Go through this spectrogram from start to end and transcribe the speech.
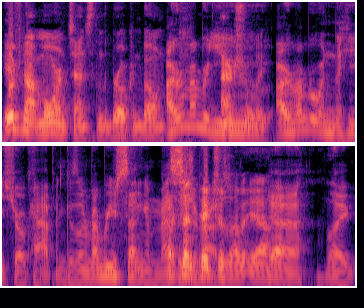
if not more intense, than the broken bone. I remember you. Actually. I remember when the heat stroke happened because I remember you sending a message. I sent about pictures it. of it. Yeah. Yeah, like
